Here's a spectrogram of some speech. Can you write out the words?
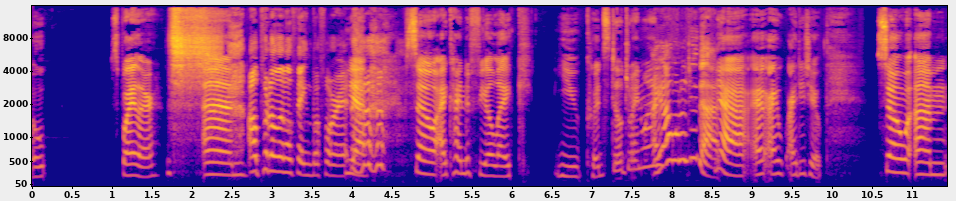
Oh. Spoiler. Um I'll put a little thing before it. yeah. so I kind of feel like you could still join one. I, want to do that. Yeah, I, I, I do too. So, um,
